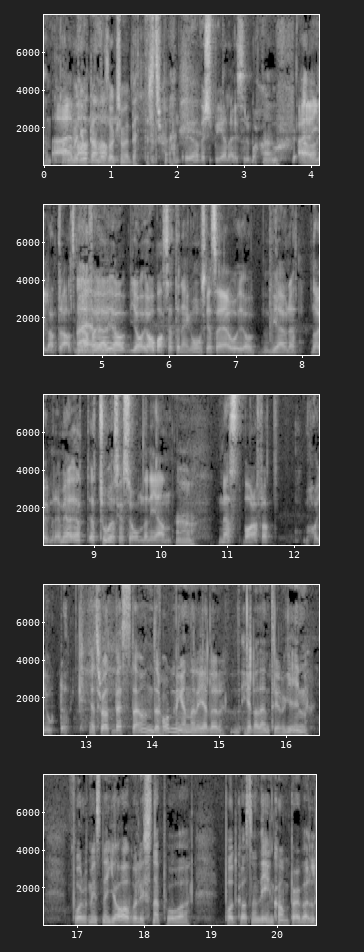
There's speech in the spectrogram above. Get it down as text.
Han, han har väl gjort andra han- saker som är bättre tror jag. han överspelar ju så det bara Ja. usch, nej, jag Ja. gillar inte alls. Men Nej, men- jag, jag, jag, jag har bara sett den en gång ska jag säga. Och jag, jag är rätt nöjd med det. Men jag, jag, tror jag ska se om den igen. Ja. Mest bara för att ha gjort det. Jag tror att bästa underhållningen när det gäller hela den trilogin får åtminstone jag av att lyssna på podcasten The Incomparable.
